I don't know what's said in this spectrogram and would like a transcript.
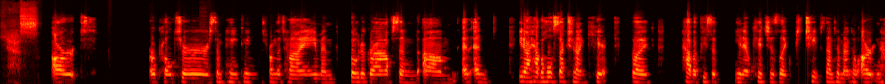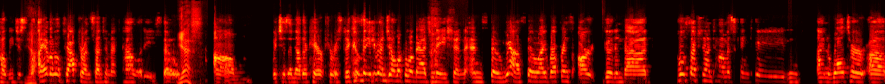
yes, art or culture, some paintings from the time and photographs and um and and you know, I have a whole section on kitsch. So I have a piece of you know, kitsch is like cheap sentimental art and how we just yeah. I have a whole chapter on sentimentality. So yes. Um which is another characteristic of the evangelical imagination. And so yeah, so I reference art, good and bad, whole section on Thomas Kinkade and and Walter um,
